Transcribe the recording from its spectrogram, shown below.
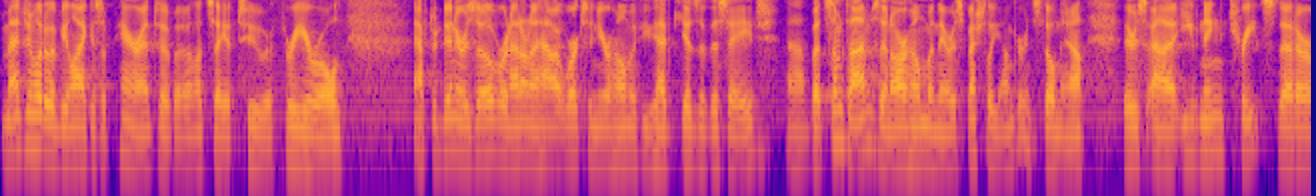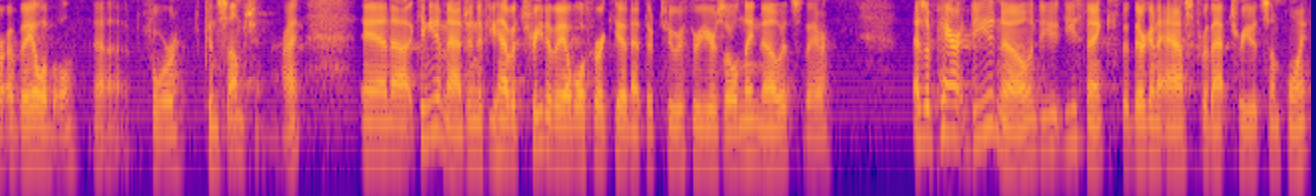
Imagine what it would be like as a parent of, a, let's say, a two or three year old. After dinner is over, and I don't know how it works in your home if you had kids of this age, uh, but sometimes in our home when they're especially younger, and still now, there's uh, evening treats that are available uh, for consumption, right? And uh, can you imagine if you have a treat available for a kid at their two or three years old and they know it's there? As a parent, do you know, do you, do you think that they're going to ask for that treat at some point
